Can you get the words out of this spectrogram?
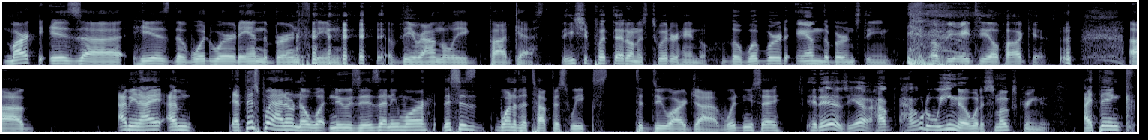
Marc is uh, he is the Woodward and the Bernstein of the Around the League podcast. He should put that on his Twitter handle: the Woodward and the Bernstein of the ATL podcast. Uh, I mean, I, I'm at this point. I don't know what news is anymore. This is one of the toughest weeks to do our job, wouldn't you say? It is, yeah. How how do we know what a smokescreen is? I think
